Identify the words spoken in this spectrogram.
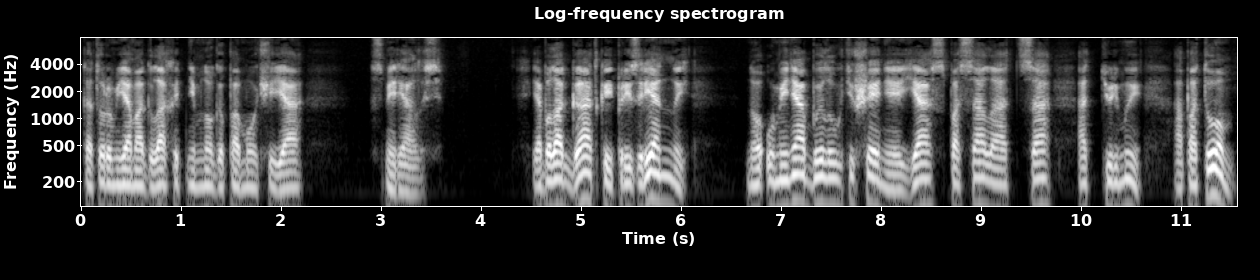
которым я могла хоть немного помочь, и я смирялась. Я была гадкой, презренной, но у меня было утешение. Я спасала отца от тюрьмы, а потом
